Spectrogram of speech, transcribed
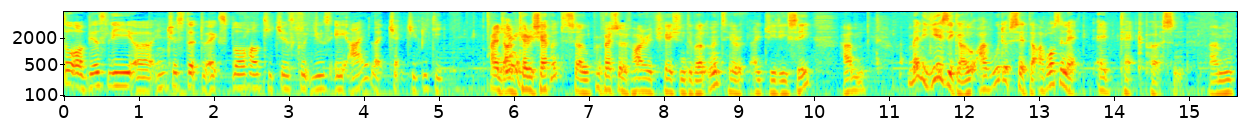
So obviously uh, interested to explore how teachers could use AI like ChatGPT. And Kerry. I'm Kerry Shepherd, so Professor of Higher Education Development here at HEDC. Um, many years ago, I would have said that I was an ed, ed tech person, um,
